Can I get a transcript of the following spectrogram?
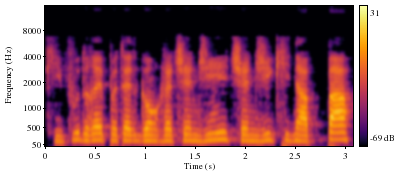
qui voudrait peut-être gank la Chenji. Chenji qui n'a pas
